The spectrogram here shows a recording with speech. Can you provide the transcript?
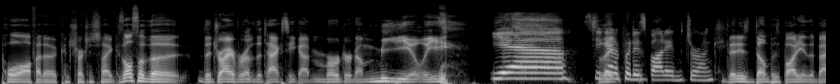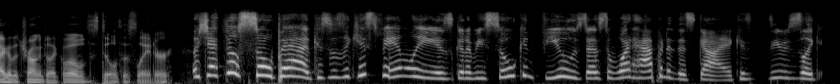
pull off at a construction site. Because also the the driver of the taxi got murdered immediately. Yeah. So, So you gotta put his body in the trunk. they just dump his body in the back of the trunk. They're like, well, we'll just deal with this later. Which I feel so bad because it's like his family is gonna be so confused as to what happened to this guy because he was like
